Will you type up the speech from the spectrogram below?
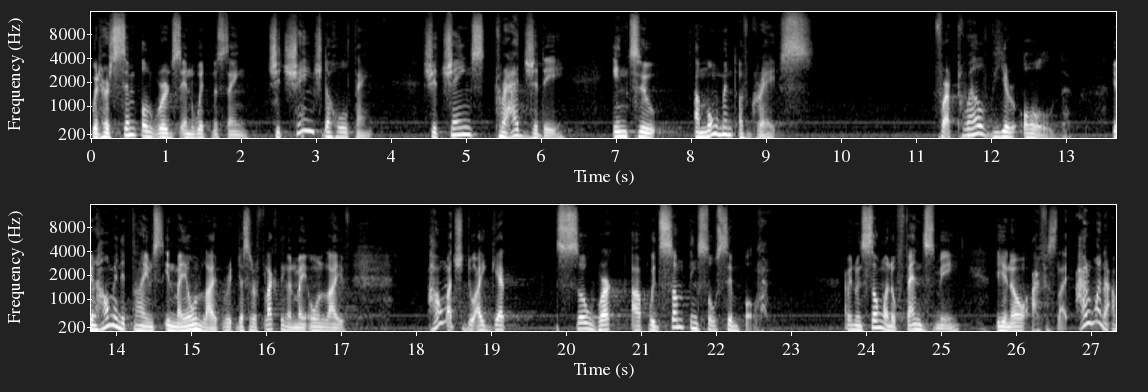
with her simple words and witnessing, she changed the whole thing. She changed tragedy into a moment of grace. For a 12 year old, you know, how many times in my own life, just reflecting on my own life, how much do I get so worked up with something so simple? I mean, when someone offends me, you know, I was like, I don't want to,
